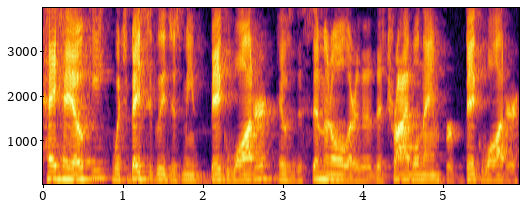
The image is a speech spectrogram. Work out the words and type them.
Pehaoke, which basically just means big water. It was the Seminole or the, the tribal name for big water.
